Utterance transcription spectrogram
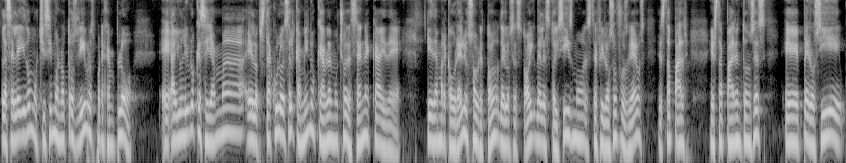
las he leído muchísimo en otros libros. Por ejemplo, eh, hay un libro que se llama El obstáculo es el camino, que hablan mucho de Séneca y de, y de Marco Aurelio sobre todo, de los estoic, del estoicismo, este filósofos griegos. Está padre, está padre. Entonces, eh, pero sí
